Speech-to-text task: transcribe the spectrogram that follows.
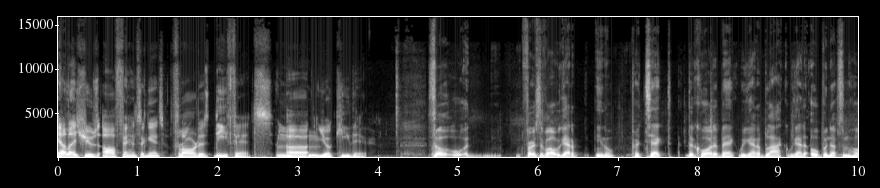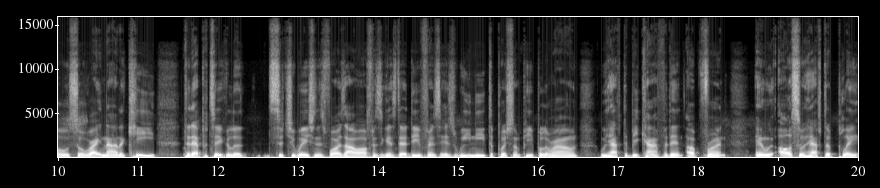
LSU's offense against Florida's defense. Uh, Mm-hmm. your key there. So, uh, first of all, we got to you know protect the quarterback. We got to block. We got to open up some holes. So right now, the key to that particular situation, as far as our offense against their defense, is we need to push some people around. We have to be confident up front, and we also have to play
